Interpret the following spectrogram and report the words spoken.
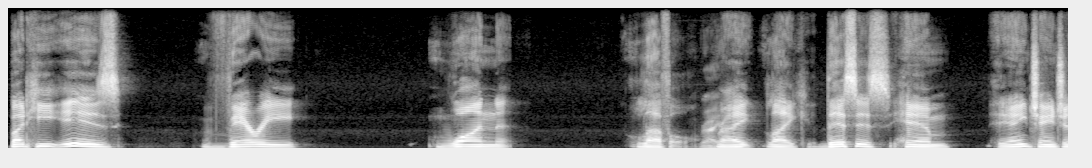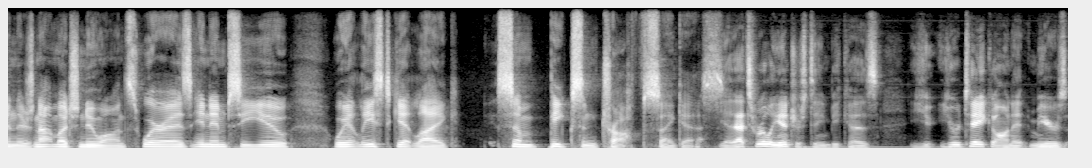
but he is very one level, Right. Right? Like this is him. It ain't changing. There's not much nuance. Whereas in MCU, we at least get like some peaks and troughs, I guess. Yeah, that's really interesting because y- your take on it mirrors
